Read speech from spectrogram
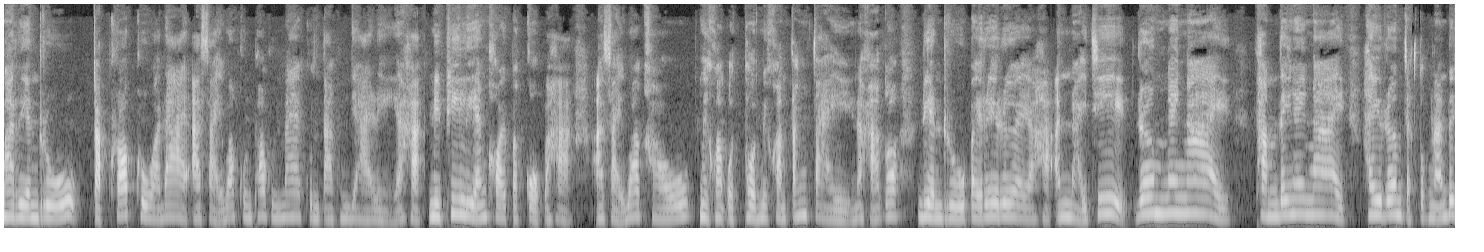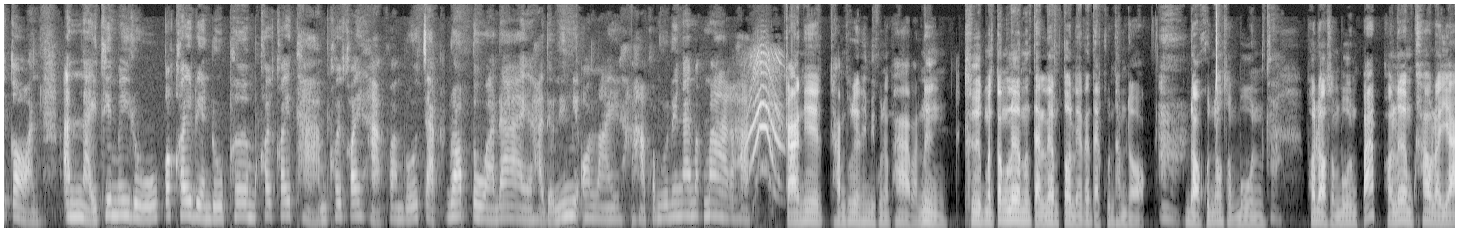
มาเรียนรู้กับครอบครัวได้ อาศัยว่าคุณพ่อคุณแม่คุณตาคุณยายอะไรอย่างเงี้ยค่ะมีพี่เลี้ยงคอยประกบอะค่ะอาศัยว่าเขามีความอดทนมีความตั้งใจนะคะ ก็เรียนรู้ไปเรื่อยๆอะค่ะอันไหนที่เริ่มง่าย ๆทำได้ง่าย ๆ ให้เริ่มจากตรงนั้นไปก่อน อันไหนที่ไม่รู้ก็ค่อยเรียนรู้เพิ่ม ค่อย ๆ ถาม ค่อย ๆ หาความรู้จากรอบตัวได้อะค่ะเดี๋ยวนี้มีออนไลน์หาความรู้ได้ง่ายมากๆอะค่ะการที่ทำทุเรียนให้มีคุณภาพอะหนึ่งคือมันต้องเริ่มตั้งแต่เริ่มต้นเลยตั้งแต่คุณทำดอกอ่าดอกคุณต้องสมบูรณ์ค่ะพอดอกสมบูรณ์ปั๊บพอเริ่มเข้าระยะ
